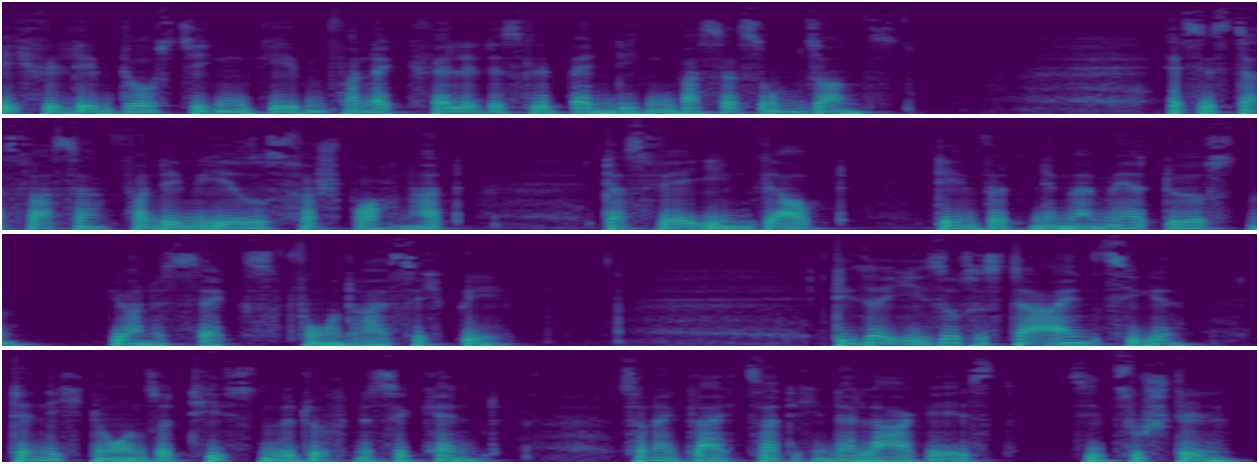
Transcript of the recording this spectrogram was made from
Ich will dem Durstigen geben von der Quelle des lebendigen Wassers umsonst. Es ist das Wasser, von dem Jesus versprochen hat, dass wer ihm glaubt, den wird nimmermehr dürsten. Johannes 6, 35b. Dieser Jesus ist der Einzige, der nicht nur unsere tiefsten Bedürfnisse kennt, sondern gleichzeitig in der Lage ist, sie zu stillen.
